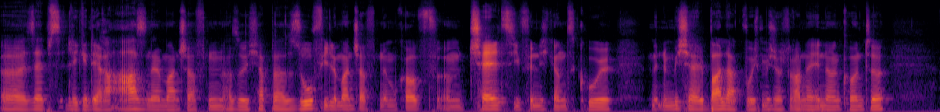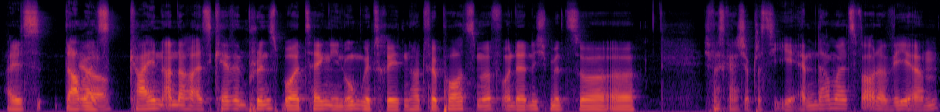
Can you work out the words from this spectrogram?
äh, selbst legendäre Arsenal-Mannschaften. Also ich habe da so viele Mannschaften im Kopf. Ähm, Chelsea finde ich ganz cool mit einem Michael Ballack, wo ich mich noch dran erinnern konnte, als damals Ja. kein anderer als Kevin Prince Boateng ihn umgetreten hat für Portsmouth und er nicht mit zur, äh, ich weiß gar nicht, ob das die EM damals war oder WM.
